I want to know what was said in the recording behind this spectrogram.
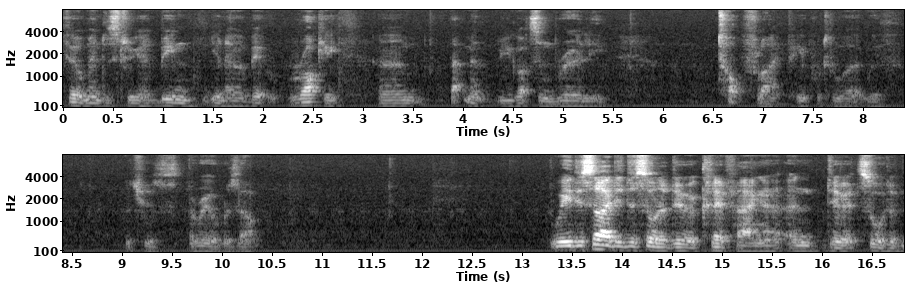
film industry had been, you know, a bit rocky. Um, that meant you got some really top flight people to work with, which was a real result. We decided to sort of do a cliffhanger and do it sort of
